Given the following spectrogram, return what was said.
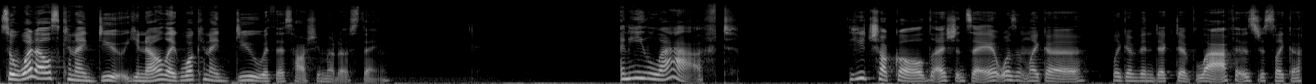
so what else can I do, you know? Like what can I do with this Hashimoto's thing? And he laughed. He chuckled, I should say. It wasn't like a like a vindictive laugh. It was just like a,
